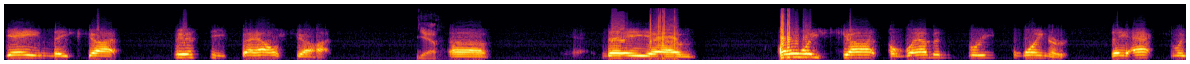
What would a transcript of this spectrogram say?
game, they shot 50 foul shots. yeah. Uh, they um, only shot 11 three-pointers. They actually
